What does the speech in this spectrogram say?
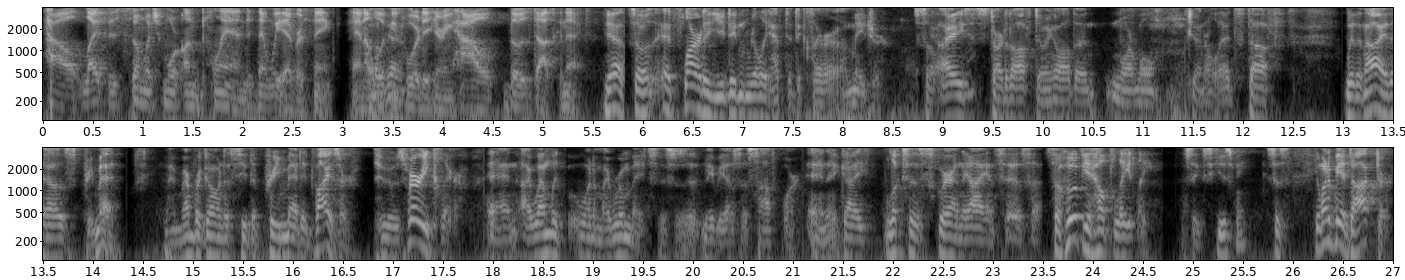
how life is so much more unplanned than we ever think. And I'm oh, looking forward to hearing how those dots connect. Yeah. So at Florida, you didn't really have to declare a major. So I started off doing all the normal general ed stuff with an eye that I was pre med. I remember going to see the pre med advisor, who was very clear and I went with one of my roommates. This is a, maybe as a sophomore. And the guy looks us square in the eye and says, uh, so who have you helped lately? I said, excuse me? He says, you want to be a doctor?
